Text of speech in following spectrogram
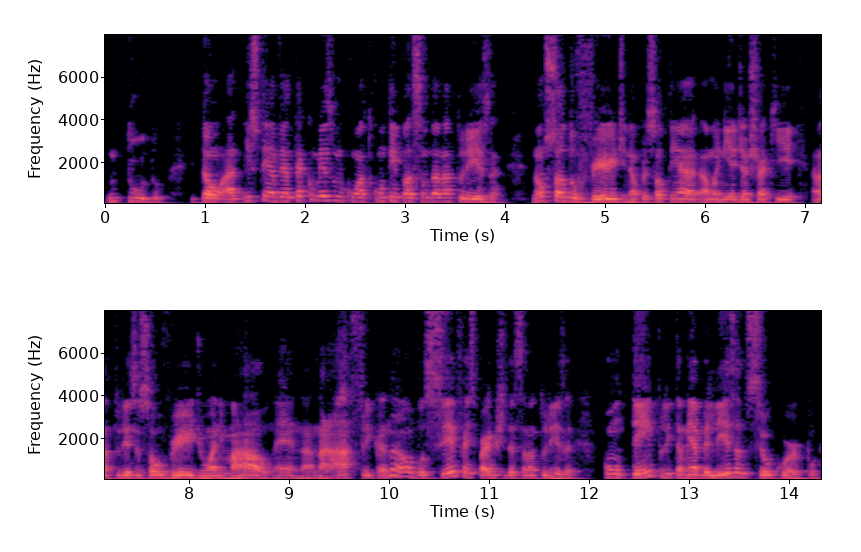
em tudo. Então, isso tem a ver até com, mesmo com a contemplação da natureza. Não só do verde, né? O pessoal tem a, mania de achar que a natureza é só o verde, um animal, né? Na, na, África. Não, você faz parte dessa natureza. Contemple também a beleza do seu corpo.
